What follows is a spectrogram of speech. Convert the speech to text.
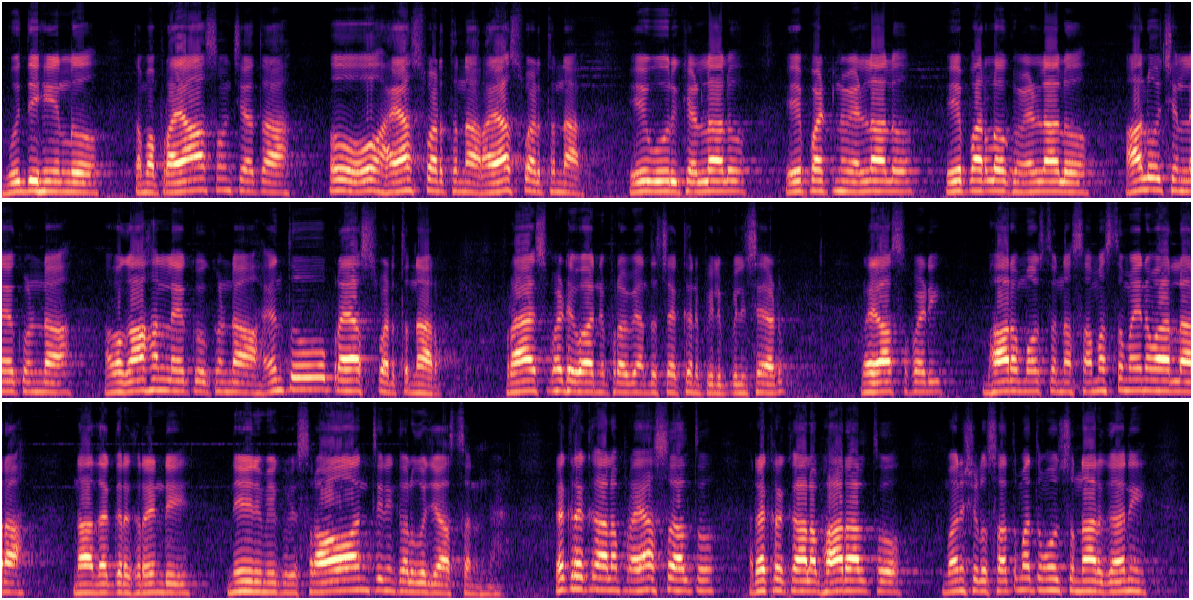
బుద్ధిహీనలో తమ ప్రయాసం చేత ఓ హయాసపడుతున్నారు హయాసపడుతున్నారు. ఏ ఊరికి వెళ్ళాలో ఏ పట్టణం వెళ్ళాలో ఏ పరలోకం వెళ్ళాలో ఆలోచన లేకుండా అవగాహన లేకోకుండా ఎంతో ప్రయాసపడుతున్నారు. ప్రయాసపడే వారిని ప్రభు ఎంత చక్కని పిలి పిలిచాడు. ప్రయాసపడి భారం మోస్తున్న సమస్తమైన వారులారా నా దగ్గరకు రండి నేను మీకు విశ్రాంతిని కలుగు చేస్తానన్నాడు రకరకాల ప్రయాసాలతో రకరకాల భారాలతో మనుషులు సతమతమవుతున్నారు కానీ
